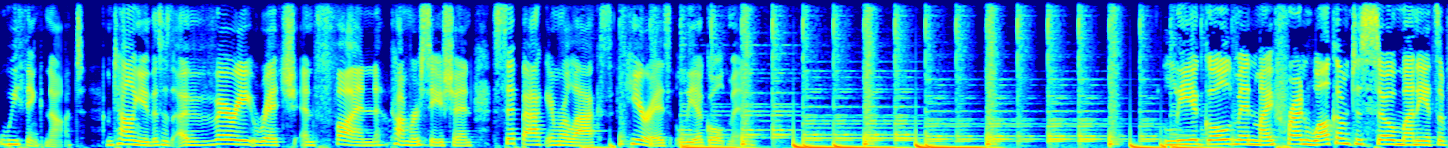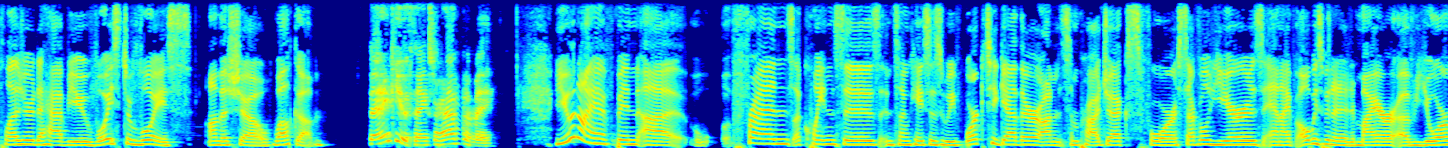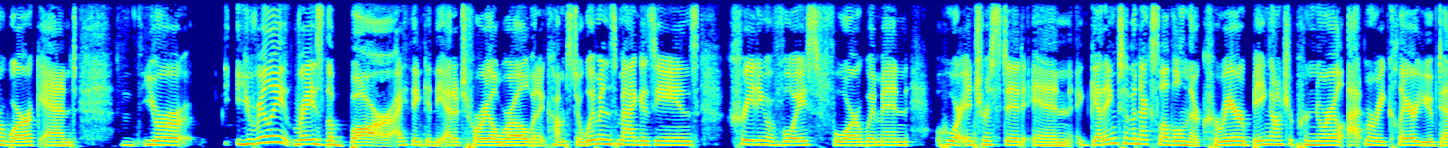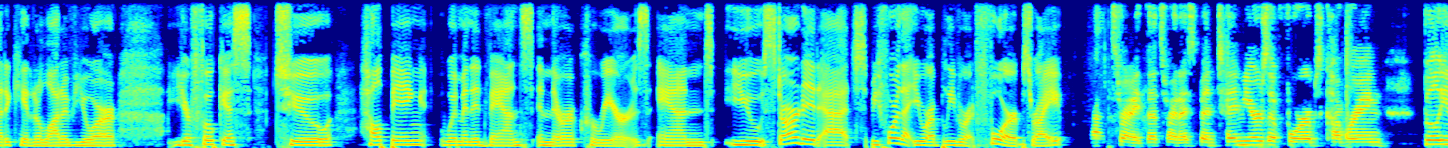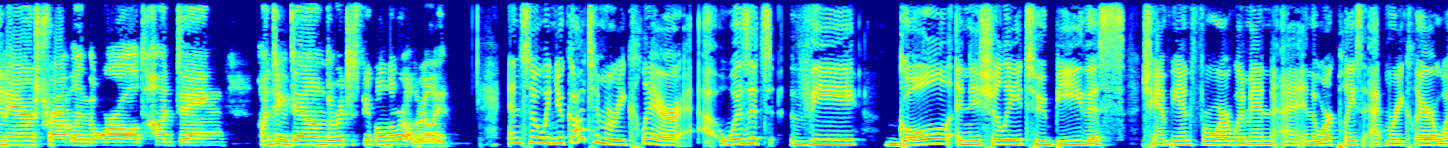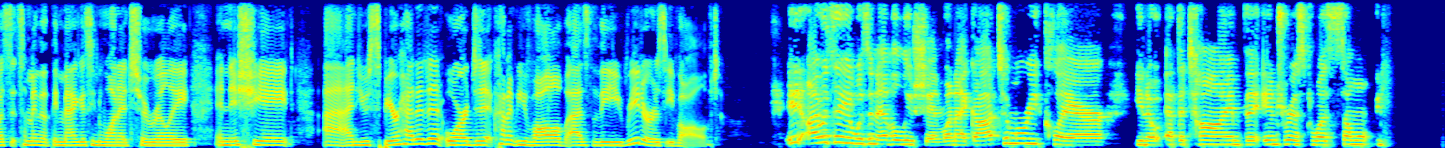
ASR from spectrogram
We think not. I'm telling you, this is a very rich and fun conversation. Sit back and relax. Here is Leah Goldman. Leah Goldman, my friend, welcome to So Money. It's a pleasure to have you voice to voice on the show. Welcome. Thank you. Thanks for having me. You and I have been uh, friends, acquaintances. In some cases, we've worked together on some projects for several years, and I've always been an admirer of your work and your you really raise the bar, I think, in the editorial world when it comes to women's magazines, creating a voice for women who are interested in getting to the next level in their career, being entrepreneurial. At Marie Claire, you've dedicated a lot of your, your focus to helping women advance in their careers. And you started at, before that, you were, I believe you were at Forbes, right? That's right. That's right. I spent 10 years at Forbes covering billionaires, traveling the world, hunting, hunting down the richest people in the world, really. And so when you got to Marie Claire, uh, was it the goal initially to be this champion for women uh, in the workplace at Marie Claire? Was it something that the magazine wanted to really initiate uh, and you spearheaded it, or did it kind of evolve as the readers evolved? It, I would say it was an evolution. When I got to Marie Claire, you know, at the time, the interest was someone,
